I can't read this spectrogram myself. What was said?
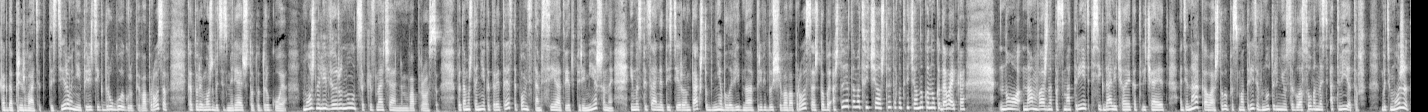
Когда прервать это тестирование и перейти к другой группе вопросов, которые, может быть, измеряют что-то другое. Можно ли вернуться к изначальному вопросу? Потому что некоторые тесты, помните, там все ответы перемешаны, и мы специально специально тестируем так, чтобы не было видно предыдущего вопроса, чтобы «а что я там отвечал? Что я там отвечал? Ну-ка, ну-ка, давай-ка». Но нам важно посмотреть, всегда ли человек отвечает одинаково, чтобы посмотреть внутреннюю согласованность ответов. Быть может,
